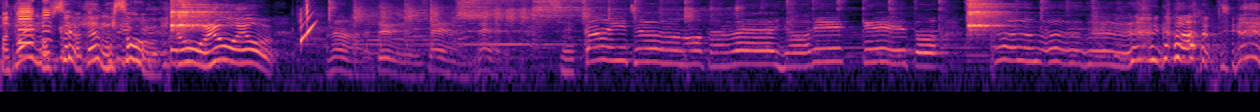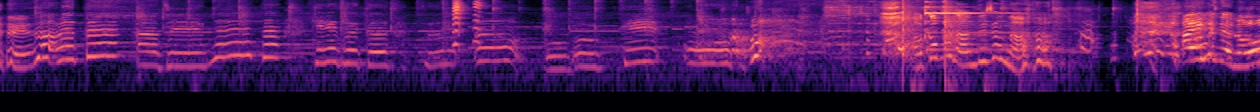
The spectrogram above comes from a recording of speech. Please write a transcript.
아 타임 없어요 타임 없어 너무 어려워요. 하나, 둘, 셋, 넷. 아까보다 안 되잖아 아니 근데 너무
